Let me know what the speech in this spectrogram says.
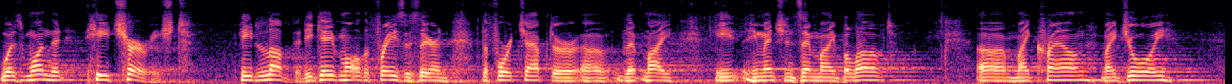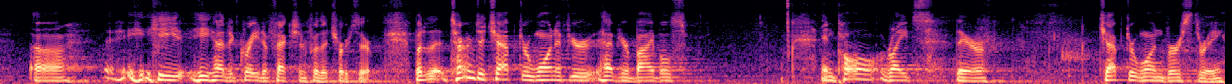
was one that he cherished. He loved it. He gave them all the phrases there in the fourth chapter uh, that my, he, he mentions them, my beloved, uh, my crown, my joy. Uh, he, he had a great affection for the church there. But uh, turn to chapter 1 if you have your Bibles. And Paul writes there, chapter 1, verse 3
